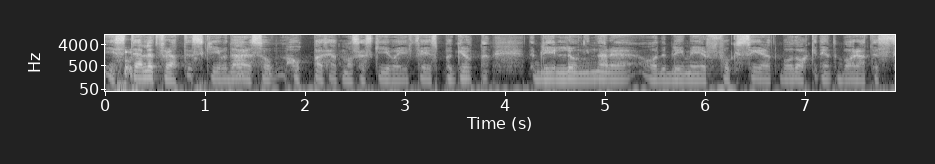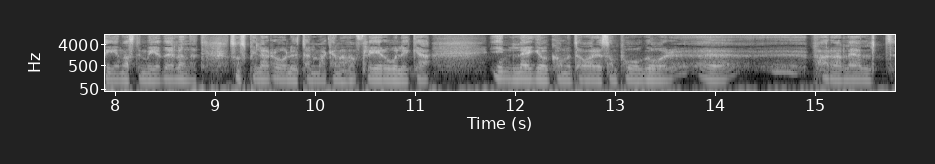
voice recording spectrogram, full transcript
istället för att skriva där så hoppas jag att man ska skriva i Facebookgruppen. Det blir lugnare och det blir mer fokuserat både och. Det är inte bara att det senaste meddelandet som spelar roll utan man kan ha fler olika inlägg och kommentarer som pågår eh, parallellt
